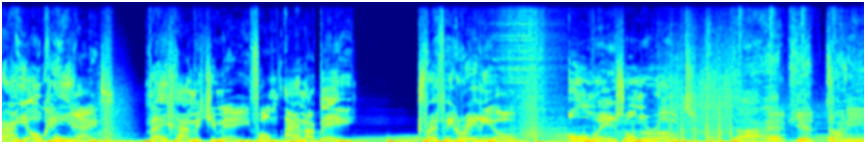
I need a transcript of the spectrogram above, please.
waar je ook heen rijdt. Wij gaan met je mee van A naar B. Traffic Radio. Always on the road. Daar heb je Tony,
